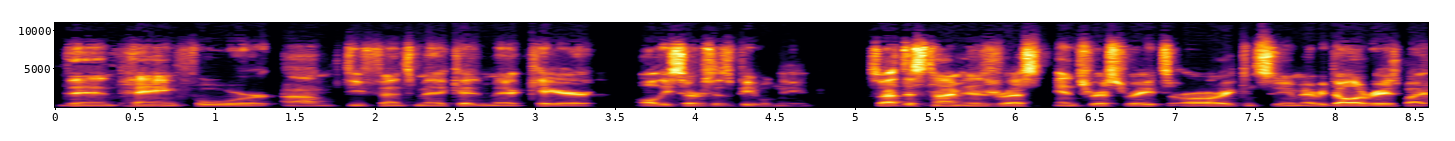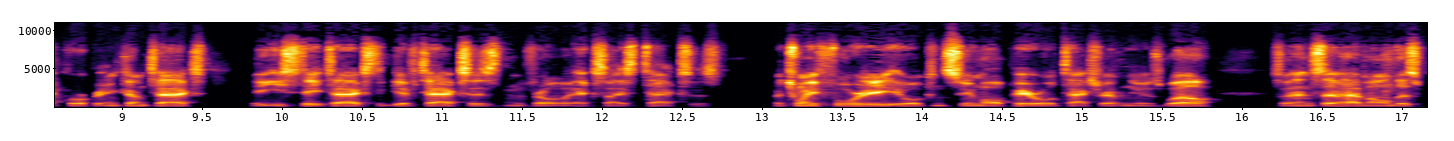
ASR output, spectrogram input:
then paying for um, defense, Medicaid, Medicare, all these services people need. So at this time, interest interest rates are already consumed every dollar raised by corporate income tax, the estate tax, the gift taxes, and the federal excise taxes. By 2040, it will consume all payroll tax revenue as well. So instead of having all this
